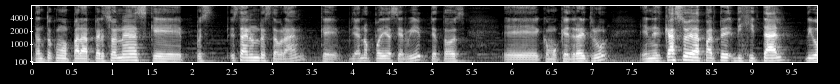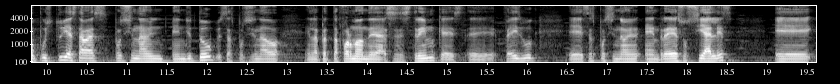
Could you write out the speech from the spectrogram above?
Tanto como para personas que pues están en un restaurante, que ya no podía servir, ya todo es eh, como que drive-thru. En el caso de la parte digital, digo, pues tú ya estabas posicionado en, YouTube, estás posicionado en la plataforma donde haces stream, que es eh, Facebook, eh, estás posicionado en, redes sociales. Eh,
